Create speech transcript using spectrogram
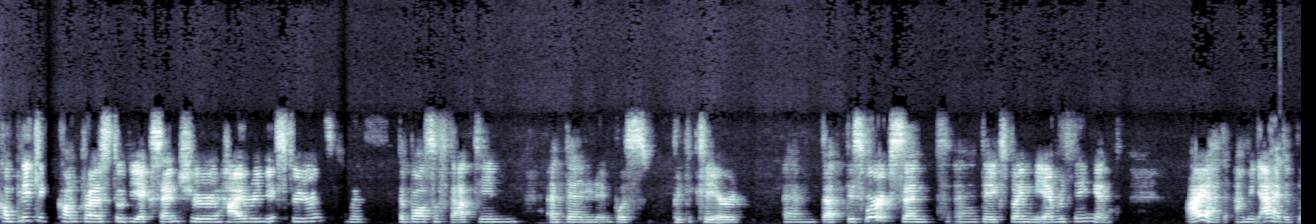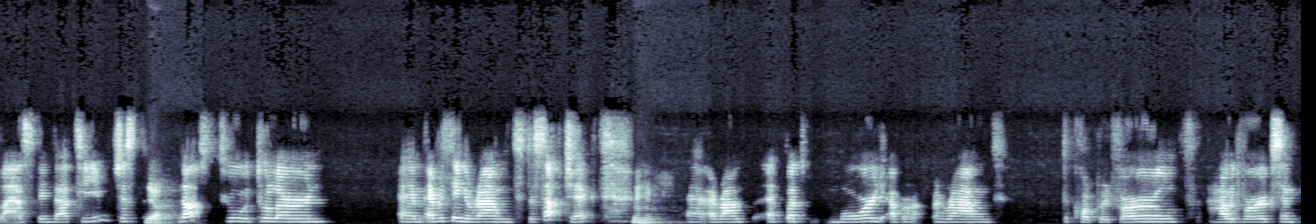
completely contrast to the Accenture hiring experience with the boss of that team. And then it was pretty clear um, that this works, and uh, they explained me everything. And I had, I mean, I had a blast in that team. Just Yeah. not to to learn um, everything around the subject, Mhm. uh, around, uh, but more ab- around the corporate world, how it works, and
